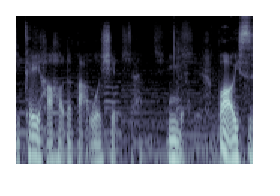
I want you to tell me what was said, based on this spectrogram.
你可以好好的把握现在。嗯，不好意思，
